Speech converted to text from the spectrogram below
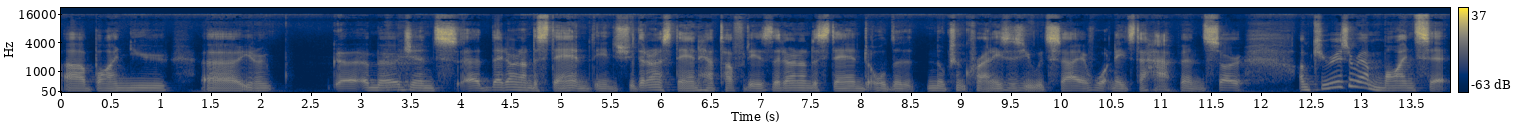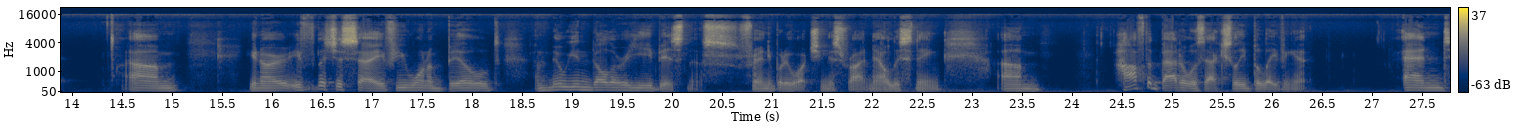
uh, by new, uh, you know, uh, emergence, uh, they don't understand the industry. They don't understand how tough it is. They don't understand all the nooks and crannies, as you would say, of what needs to happen. So, I'm curious around mindset. Um, you know, if let's just say if you want to build a million dollar a year business for anybody watching this right now, listening, um, half the battle is actually believing it. And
